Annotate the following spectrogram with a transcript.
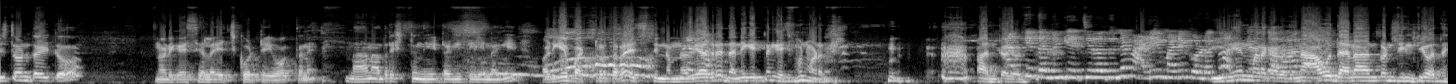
ಇಷ್ಟೊಂದು ಟೈಟು ನೋಡಿ ಗೈಸ್ ಎಲ್ಲ ಹೆಚ್ಕೊಟ್ಟೆ ಇವಾಗ ತಾನೆ. ನಾನಾದ್ರೆ ಇಷ್ಟು ನೀಟಾಗಿ ಕ್ಲೀನಾಗಿ ಅಡಿಗೆ ಭಟ್ರ ಥರ ಹೆಚ್ತೀನಿ ನಮ್ಮ ನವಿ ಆದ್ರೆ ನನಗೆ ಹೆಚ್ಚಂಗೆ ಹೆಚ್ಬಿಟ್ಟು ಮಾಡೋದು. ಅಂತ ಏನ್ ಮಾಡಕ್ಕಾಗುತ್ತೆ ನಾವು ದನ ಅನ್ಕೊಂಡು ತಿಂತೀವತ್ತೆ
